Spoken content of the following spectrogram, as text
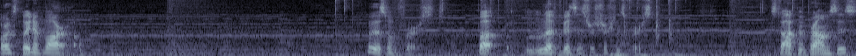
Or explain Navarro. Do this one first. But lift business restrictions first. Stockman promises.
